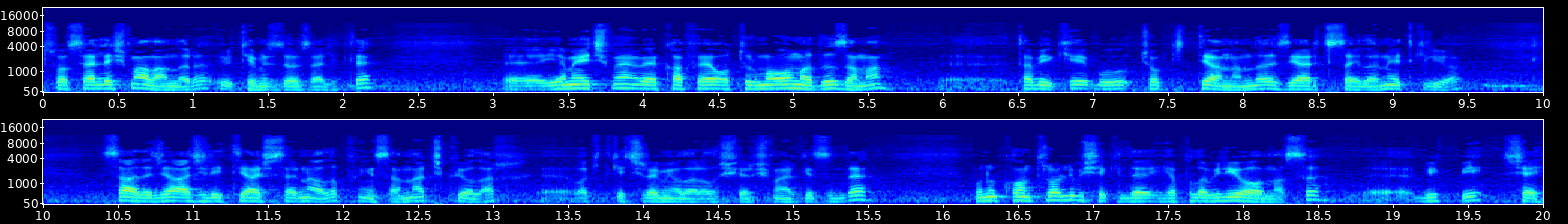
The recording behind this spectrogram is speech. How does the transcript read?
sosyalleşme alanları ülkemizde özellikle. E, yeme içme ve kafe oturma olmadığı zaman e, tabii ki bu çok ciddi anlamda ziyaretçi sayılarını etkiliyor. Sadece acil ihtiyaçlarını alıp insanlar çıkıyorlar. E, vakit geçiremiyorlar alışveriş merkezinde. Bunun kontrollü bir şekilde yapılabiliyor olması e, büyük bir şey, e,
